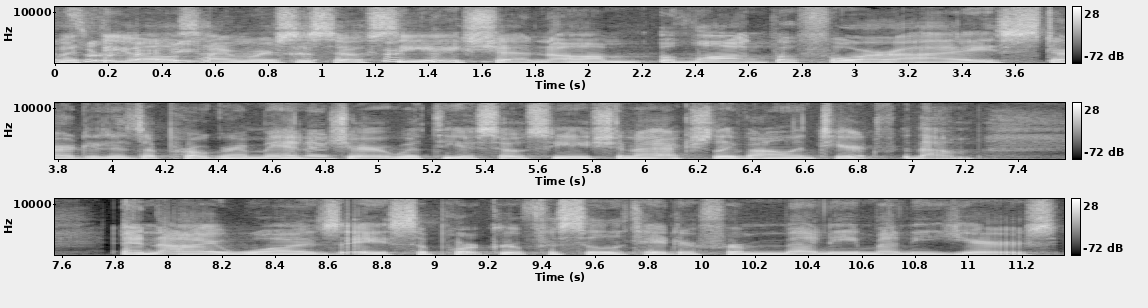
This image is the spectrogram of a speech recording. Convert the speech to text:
with the right. Alzheimer's Association. Um, long before I started as a program manager with the association, I actually volunteered for them. And I was a support group facilitator for many, many years.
